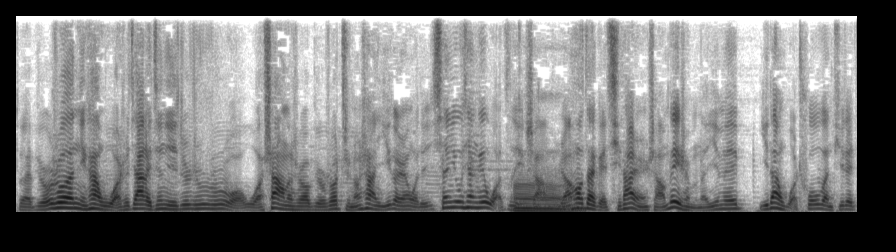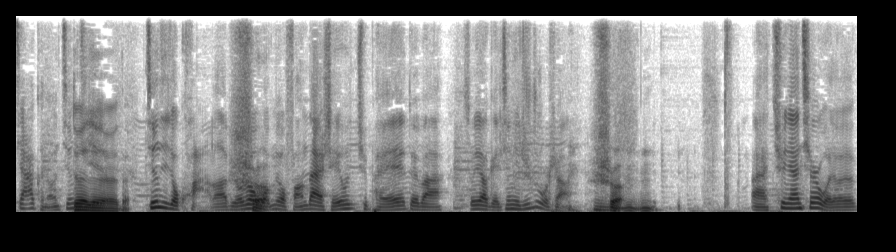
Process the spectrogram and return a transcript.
对，比如说你看我是家里经济支柱，我上的时候，比如说只能上一个人，我就先优先给我自己上，然后再给其他人上。为什么呢？因为一旦我出了问题，这家可能经济经济就垮了。比如说我们有房贷，谁去赔，对吧？所以要给经济支柱上。是，嗯嗯。哎，去年其实我就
